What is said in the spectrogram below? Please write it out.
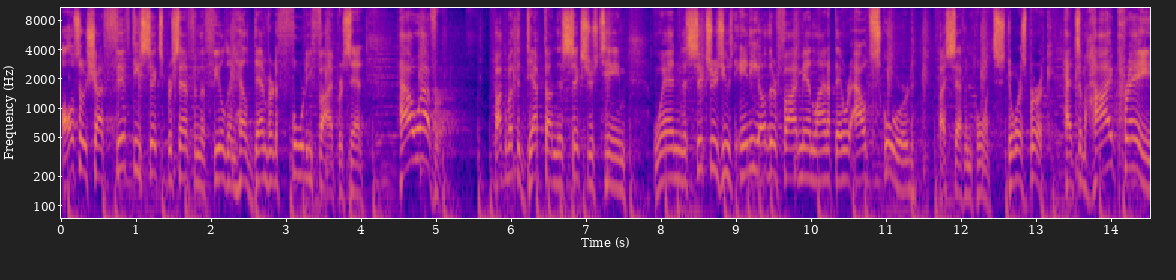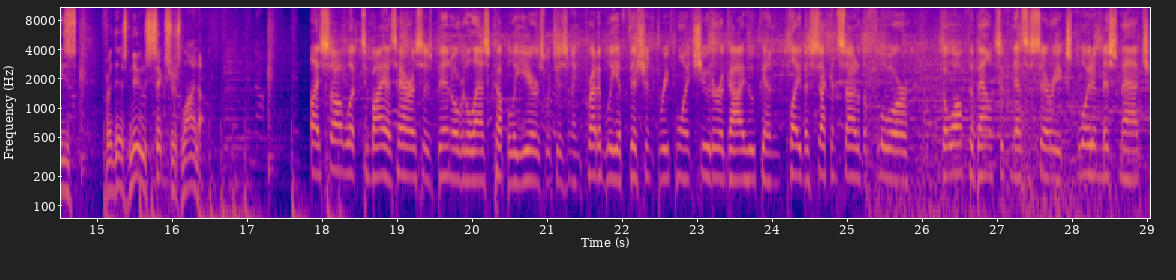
Also shot 56% from the field and held Denver to 45%. However, talk about the depth on this Sixers team. When the Sixers used any other five-man lineup, they were outscored by seven points. Doris Burke had some high praise for this new Sixers lineup. I saw what Tobias Harris has been over the last couple of years, which is an incredibly efficient three-point shooter, a guy who can play the second side of the floor, go off the bounce if necessary, exploit a mismatch.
